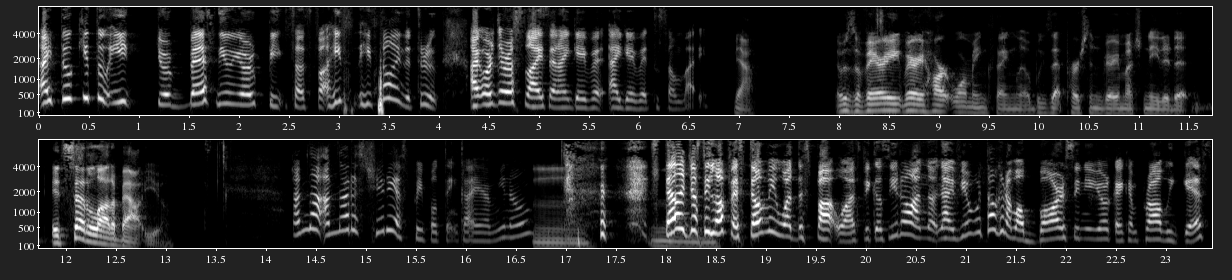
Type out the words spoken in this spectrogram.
I took you to eat your best New York pizza spot. He's he's telling the truth. I ordered a slice and I gave it I gave it to somebody. Yeah. It was a very, very heartwarming thing though, because that person very much needed it. It said a lot about you. I'm not I'm not as shitty as people think I am, you know? Mm. Stellar Mm. Justin Lopez, tell me what the spot was because you know I'm not now if you were talking about bars in New York, I can probably guess.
